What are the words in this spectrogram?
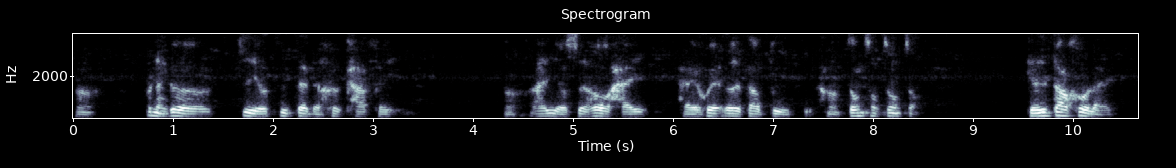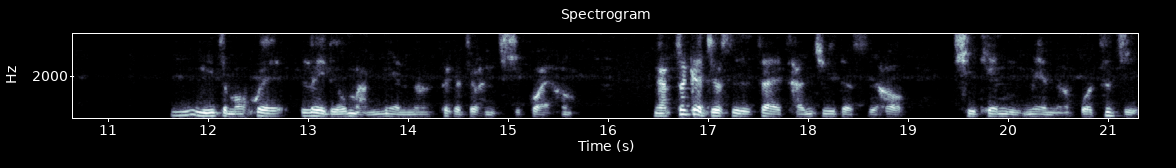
啊，不能够自由自在的喝咖啡，啊，啊，有时候还还会饿到肚子，哈，种种种种。可是到后来。你你怎么会泪流满面呢？这个就很奇怪哈。那这个就是在禅居的时候七天里面呢，我自己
